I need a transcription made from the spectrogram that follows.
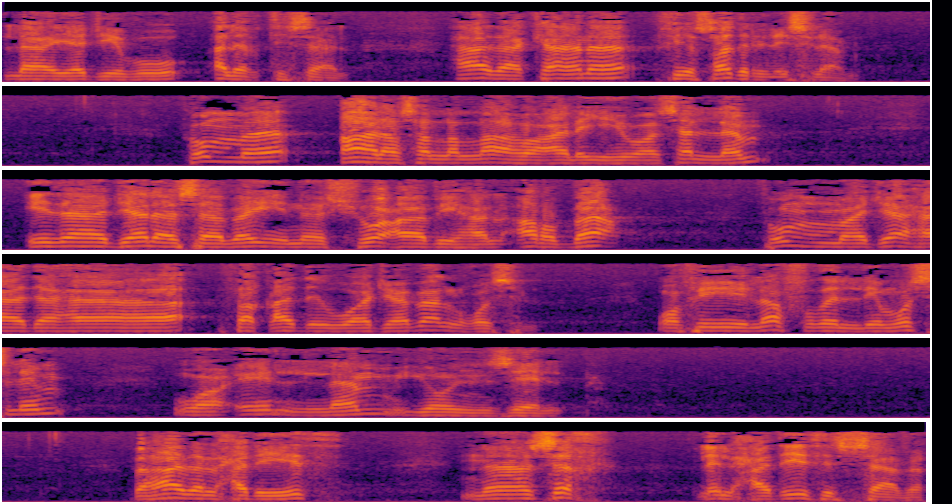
لا يجب الاغتسال. هذا كان في صدر الإسلام. ثم قال صلى الله عليه وسلم إذا جلس بين شعبها الأربع ثم جهدها فقد وجب الغسل وفي لفظ لمسلم وإن لم ينزل. فهذا الحديث ناسخ للحديث السابق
